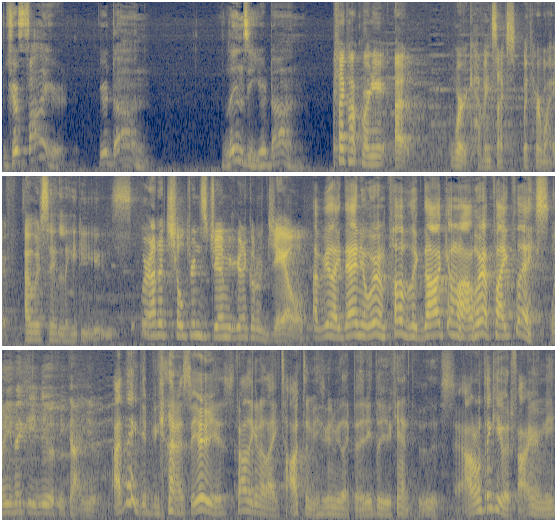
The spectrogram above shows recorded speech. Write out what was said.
You're fired. You're done. Lindsay, you're done. If I caught Courtney at uh, work having sex with her wife, I would say, "Ladies, we're at a children's gym. You're gonna go to jail." I'd be like, Daniel, we're in public, dog. Come on, we're at Pike Place. What do you think he'd do if he caught you? I think it'd be kind of serious. He's probably gonna like talk to me. He's gonna be like, Pedrito, you can't do this. I don't think he would fire me.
